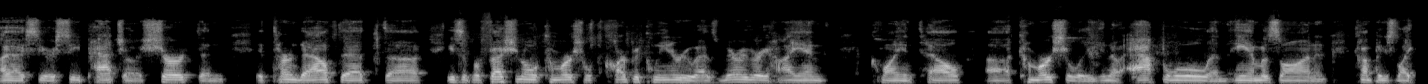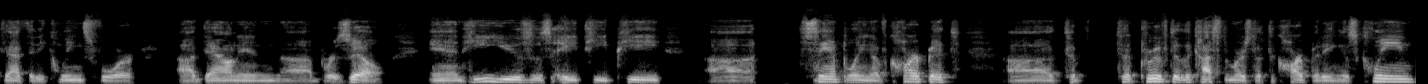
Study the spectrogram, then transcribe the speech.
IICRC patch on his shirt, and it turned out that uh, he's a professional commercial carpet cleaner who has very very high end clientele uh, commercially, you know, Apple and Amazon and companies like that that he cleans for uh, down in uh, Brazil. And he uses ATP uh, sampling of carpet uh, to to prove to the customers that the carpeting is clean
